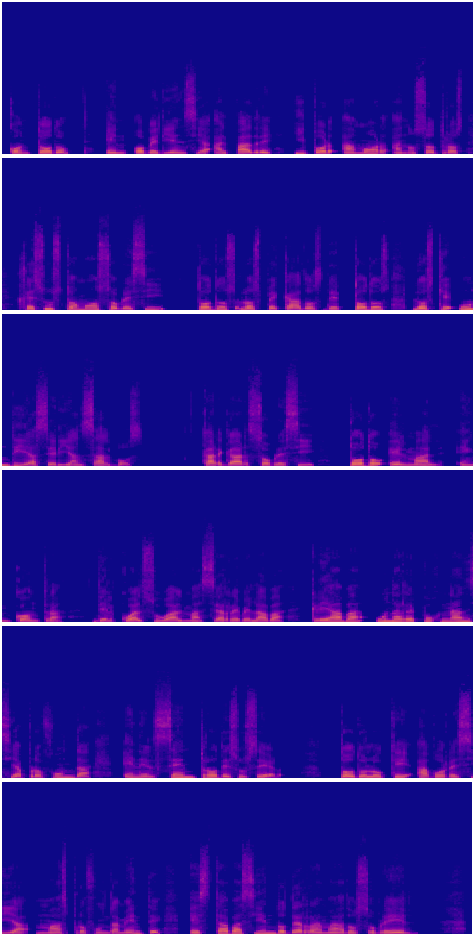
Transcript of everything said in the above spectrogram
Con todo, en obediencia al Padre y por amor a nosotros, Jesús tomó sobre sí todos los pecados de todos los que un día serían salvos, cargar sobre sí todo el mal en contra del cual su alma se rebelaba, creaba una repugnancia profunda en el centro de su ser. Todo lo que aborrecía más profundamente estaba siendo derramado sobre él.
